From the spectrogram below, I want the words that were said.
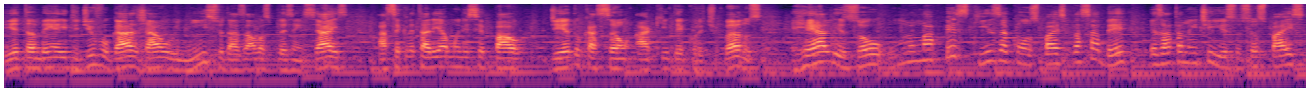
e também aí de divulgar já o início das aulas presenciais, a Secretaria Municipal de Educação aqui de Curitibanos realizou uma pesquisa com os pais para saber exatamente isso, se os pais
